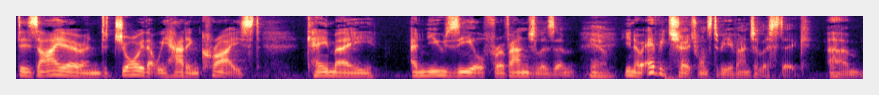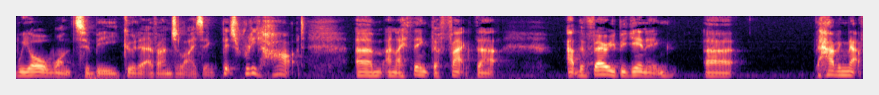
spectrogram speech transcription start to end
desire and joy that we had in Christ came a a new zeal for evangelism. Yeah. You know, every church wants to be evangelistic. Um, we all want to be good at evangelizing, but it's really hard. Um, and I think the fact that at the very beginning, uh, having that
